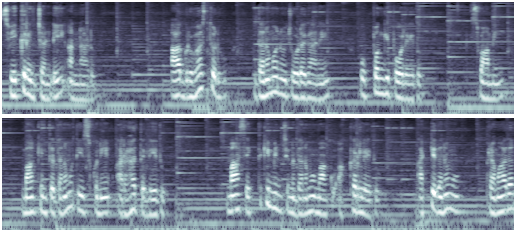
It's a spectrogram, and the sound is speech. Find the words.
స్వీకరించండి అన్నాడు. ఆ గృహస్థుడు ధనమును చూడగానే ఉప్పొంగిపోలేదు. స్వామి మాకింత ధనము తీసుకునే అర్హత లేదు. మా శక్తికి మించిన ధనము మాకు అక్కర్లేదు. అట్టి ధనము ప్రమాదం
